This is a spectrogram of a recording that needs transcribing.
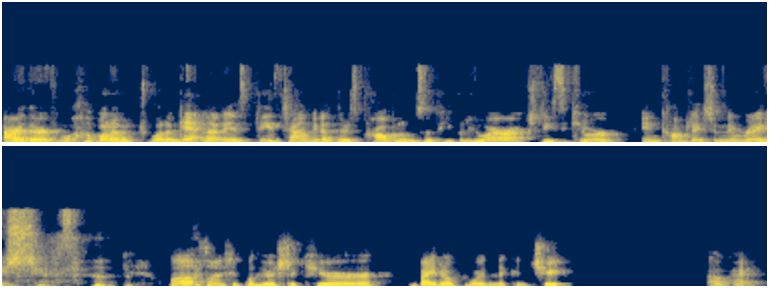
Are there what I'm what I'm getting at is please tell me that there's problems with people who are actually secure in conflict and in relationships. Well, sometimes people who are secure bite off more than they can chew. okay.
